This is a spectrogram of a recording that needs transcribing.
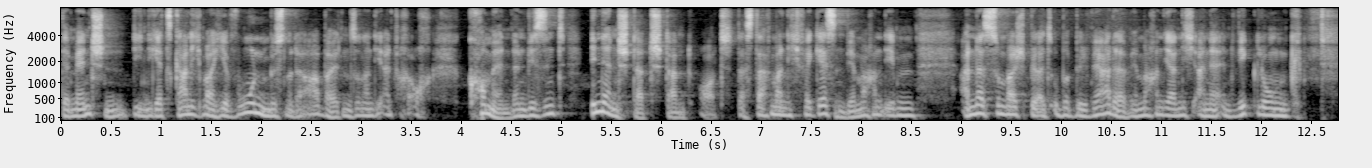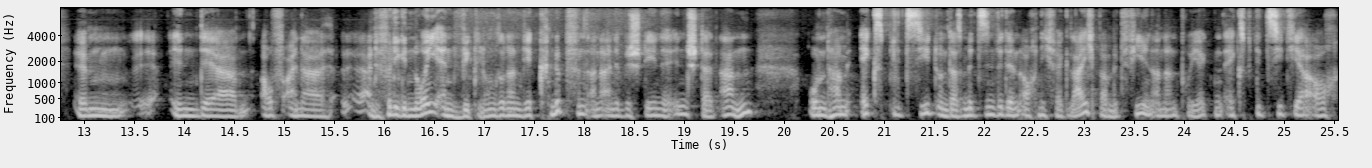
der Menschen, die jetzt gar nicht mal hier wohnen müssen oder arbeiten, sondern die einfach auch kommen. Denn wir sind Innenstadtstandort. Das darf man nicht vergessen. Wir machen eben anders zum Beispiel als Oberbillwerder. Wir machen ja nicht eine Entwicklung ähm, in der auf einer eine völlige Neuentwicklung, sondern wir knüpfen an eine bestehende Innenstadt an und haben explizit, und damit sind wir denn auch nicht vergleichbar mit vielen anderen Projekten, explizit ja auch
